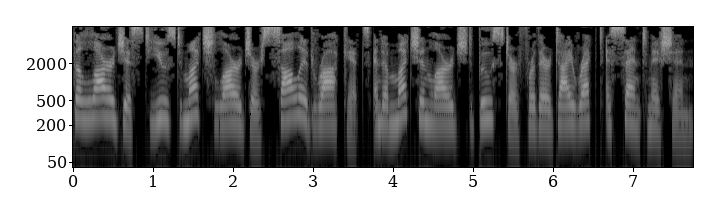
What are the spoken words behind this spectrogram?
The largest used much larger solid rockets and a much enlarged booster for their direct ascent mission.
